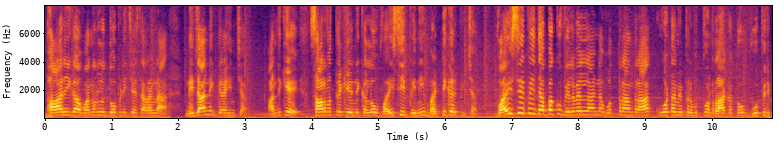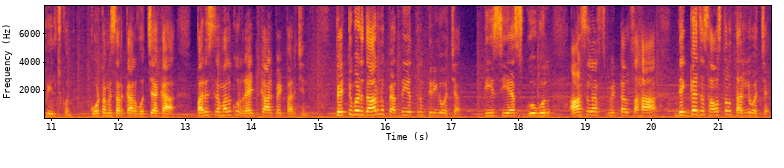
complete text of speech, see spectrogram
భారీగా వనరులు దోపిడీ చేశారన్న నిజాన్ని గ్రహించారు. అందుకే సార్వత్రిక ఎన్నికల్లో వైసీపీని మట్టి కరిపించారు. వైసీపీ దెబ్బకు విలవెల్లాడిన ఉత్తరాంధ్ర కూటమి ప్రభుత్వం రాకతో ఊపిరి పీల్చుకుంది. కూటమి సర్కార్ వచ్చాక పరిశ్రమలకు రెడ్ కార్పెట్ పరిచింది. పెట్టుబడిదారులు పెద్ద ఎత్తున తిరిగి వచ్చారు. టీసీఎస్ గూగుల్ ఆర్సలర్స్ మిట్టల్ సహా దిగ్గజ సంస్థలు తరలి వచ్చాయి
